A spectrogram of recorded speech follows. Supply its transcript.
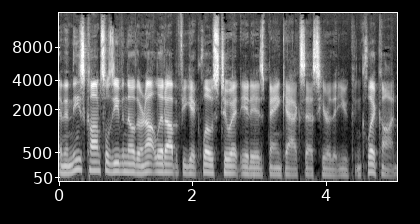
And then these consoles, even though they're not lit up, if you get close to it, it is bank access here that you can click on.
